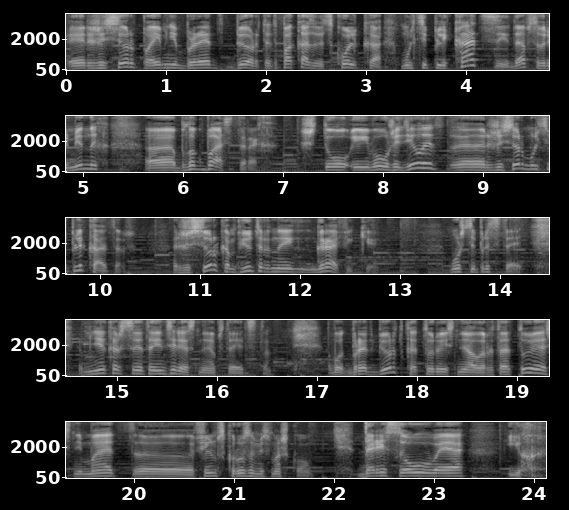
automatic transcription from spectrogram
э, режиссер по имени Брэд Бёрд. Это показывает, сколько мультипликаций да, в современных э, блокбастерах, что его уже делает э, режиссер-мультипликатор, режиссер компьютерной графики. Можете представить. Мне кажется, это интересное обстоятельство. Вот, Брэд Бёрд, который снял «Рататуя», снимает э, фильм с Крузом и с Машковым, дорисовывая их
